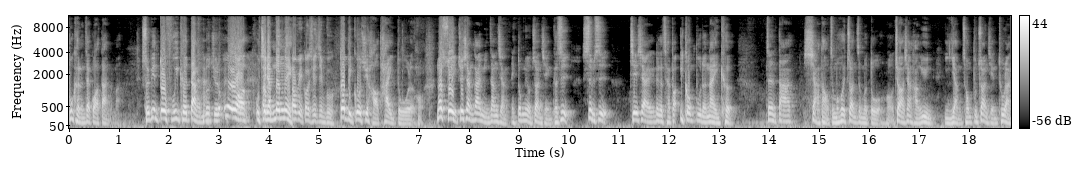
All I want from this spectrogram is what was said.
不可能再挂蛋了嘛。随便多孵一颗蛋，我们都觉得哇，我这两能呢，都比过去进步，都比过去好太多了哈。那所以就像刚才明章讲，哎，都没有赚钱，可是是不是接下来那个财报一公布的那一刻，真的大家吓到，怎么会赚这么多？哦，就好像航运一样，从不赚钱突然，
